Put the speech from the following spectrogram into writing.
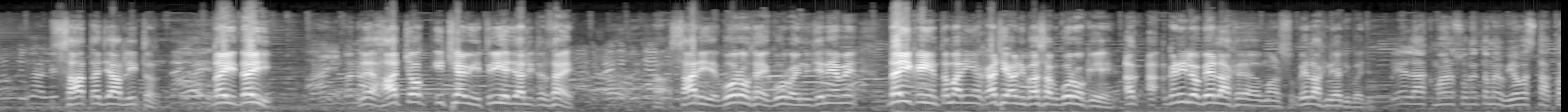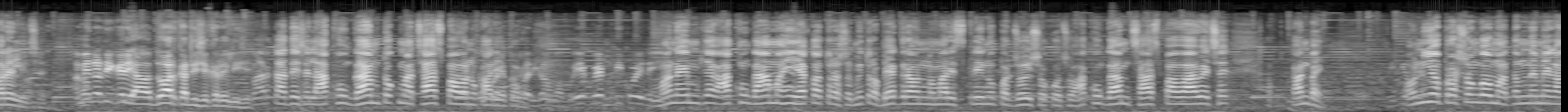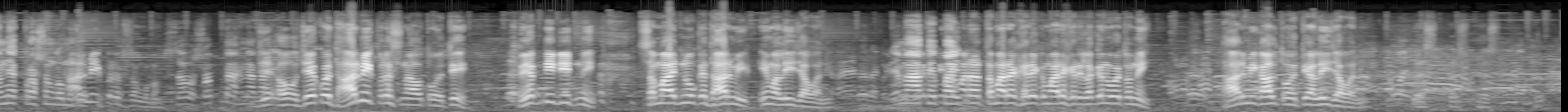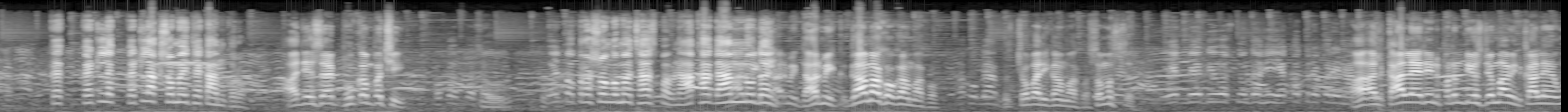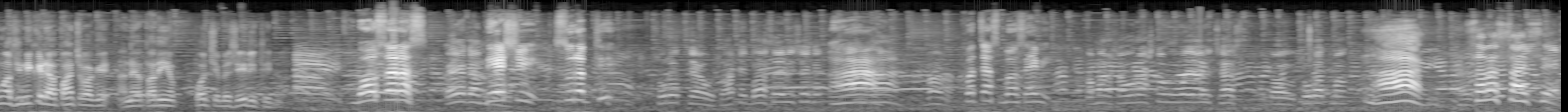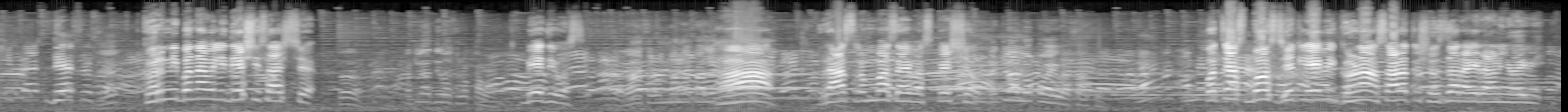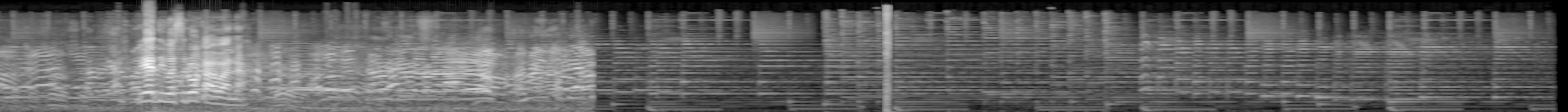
સાત હજાર લીટર. દહીં દહીં. એટલે હાચોક ચોક ઇઠ્યાવીસ ત્રીસ હજાર લીટર થાય. હા સારી ગોરો થાય ગોરો. એની જેને અમે દહીં કહીએ તમારી અહીંયા કાઠિયાવાડની ભાષામાં ગોરો કહીએ ગણી લો બે લાખ માણસો બે લાખની આજુબાજુ. બે લાખ માણસોને તમે વ્યવસ્થા કરેલી છે. અમે નથી કરી આ દ્વારકાધીશે કરેલી છે. દ્વારકાધીશ એટલે આખું ગામ ટૂંકમાં છાશ પાવાનું કાર્ય કરે. એક વ્યક્તિ કોઈ નહીં. મને એમ કે આખું ગામ અહીં એકત્ર છે. મિત્રો બેકગ્રાઉન્ડમાં મારી સ્ક્રીન ઉપર જોઈ શકો છો. આખું ગામ છાશ પાવા આવે છે. કાનભાઈ અન્ય પ્રસંગોમાં તમને મેં અનેક પ્રસંગોમાં ધાર્મિક પ્રસંગોમાં. જે કોઈ ધાર્મિક પ્રશ્ન આવતો હોય તે વ્યક્તિ દીઠ નહીં. સમાજનું કે ધાર્મિક એમાં લઈ જવાની. કાર્ય- એમાં આખી તમારા તમારા ઘરે કે મારે ઘરે લગ્ન હોય તો નહીં. ધાર્મિક હાલતો હોય ત્યાં લઈ જવાની. બસ બસ બસ. કે- કેટલાક સમયથી કામ કરો? આજે સાહેબ ભૂકંપ પછી. કોઈ પણ પ્રસંગોમાં છાશ પાવ આખા ગામનું દહીં. ધાર્મિક ધાર્મિક. ગામ આખો ગામ આખો. આખું ગામ. ચોબારી ગામ આખો સમસ્ત. એક બે દિવસનું દહીં એકત્ર કરીને હા કાલે પરમ દિવસ જમાવીને કાલે અહીંયાથી નીકળ્યા પાંચ વાગે અને અત્યારે અહીંયા પહોંચે બેસે એ રીતે બહુ સરસ. કયા ગામ દેશી સુરતથી સુરતથી આવો છો? આખી બસ આવી છે કે? હા. બરાબર. પચાસ બસ આવી તમારા સૌરાષ્ટ્રમાં હોય આવી છે? તો સુરતમાં? હા સરસ સાઈઝ છે. દેશી. ઘરની બનાવેલી દેશી સાઈઝ છે. કેટલા દિવસ રોકાવા? બે દિવસ. રાસ રમવાના કાલે? હા રાસ રમવા આવ્યા સ્પેશિયલ કેટલા લોકો આવ્યા સાથે? પચાસ બસ જેટલી આવી ઘણા સાડત્રીસ હજાર આવી રાણીઓ આવી બે દિવસ રોકાવાના.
